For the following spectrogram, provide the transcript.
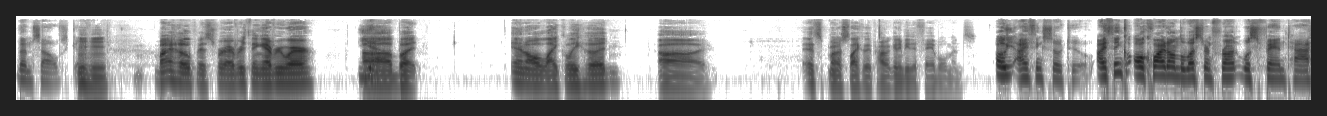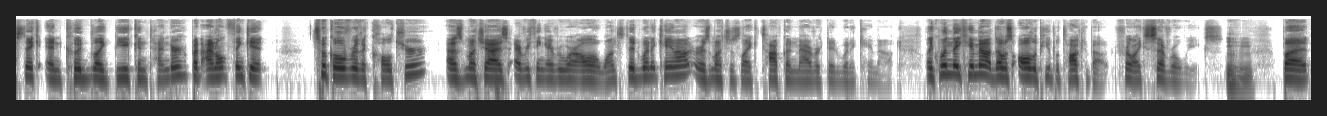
themselves get. hmm My hope is for Everything Everywhere. Yeah. Uh, but in all likelihood, uh, it's most likely probably going to be the Fabelmans. oh, yeah, I think so too. I think All Quiet on the Western Front was fantastic and could like be a contender, but I don't think it took over the culture as much as Everything Everywhere All at Once did when it came out, or as much as like Top Gun Maverick did when it came out. Like when they came out, that was all the people talked about for like several weeks. hmm But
